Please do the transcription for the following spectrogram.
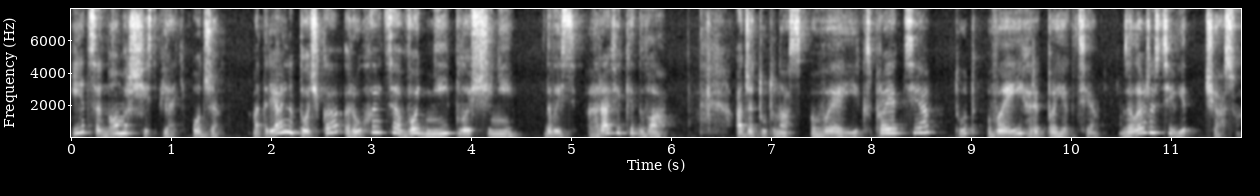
і це номер 6,5. Отже, матеріальна точка рухається в одній площині. Дивись, графіки 2. Адже тут у нас VX проєкція, тут VY проєкція, в залежності від часу.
